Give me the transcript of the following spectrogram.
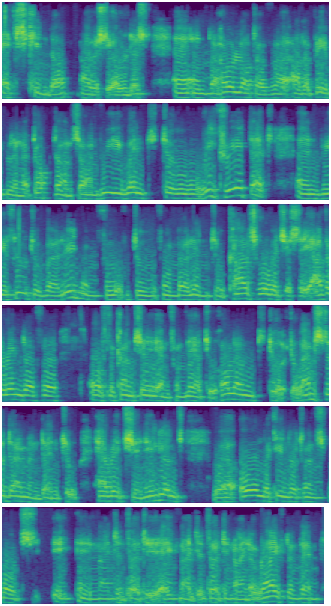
ex-Kinder, I was the oldest, and a whole lot of uh, other people and a doctor and so on, we went to recreate that. And we flew to Berlin and flew to, from Berlin to Karlsruhe, which is the other end of, uh, of the country, and from there to Holland, to, to Amsterdam, and then to Harwich in England, where all the Kindertransports in, in 1938, 1939 arrived, and then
